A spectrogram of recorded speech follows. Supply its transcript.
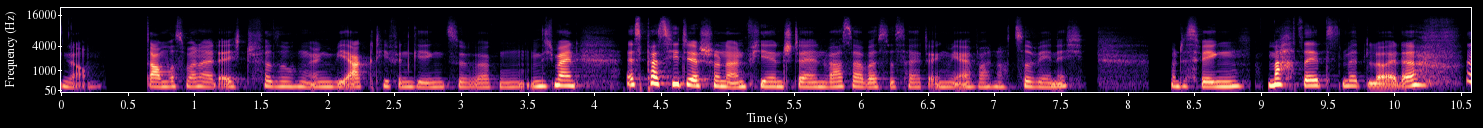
ja, da muss man halt echt versuchen, irgendwie aktiv entgegenzuwirken. Und ich meine, es passiert ja schon an vielen Stellen was, aber es ist halt irgendwie einfach noch zu wenig. Und deswegen macht selbst mit, Leute.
